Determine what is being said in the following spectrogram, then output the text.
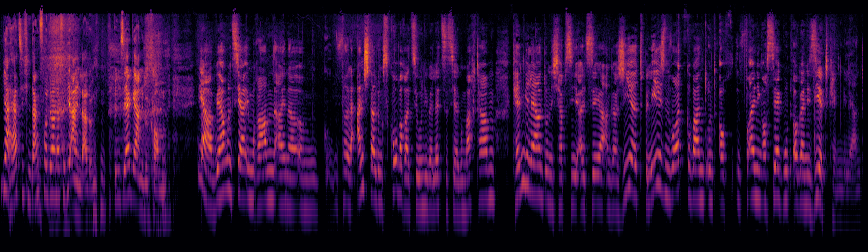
Ja, herzlichen Dank, Frau Dörner, für die Einladung. Ich bin sehr gerne gekommen. Ja, wir haben uns ja im Rahmen einer ähm, Veranstaltungskooperation, die wir letztes Jahr gemacht haben, kennengelernt und ich habe sie als sehr engagiert, belesen, wortgewandt und auch vor allen Dingen auch sehr gut organisiert kennengelernt.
